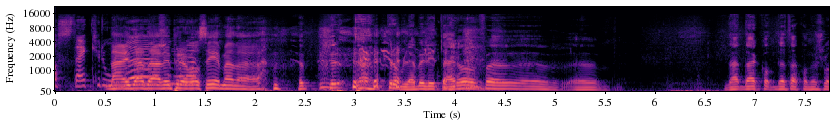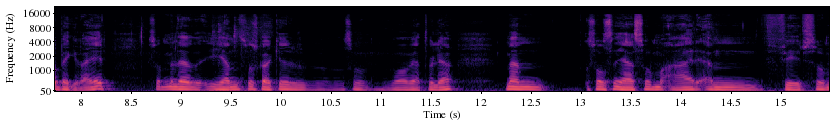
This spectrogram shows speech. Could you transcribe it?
koste ei krone. Nei, det er det vi prøver å si, men uh... Pro- Problemet litt der òg der, der, Dette kan jo slå begge veier. Så, men det, igjen så skal jeg ikke så, Hva vet vel jeg. Men sånn som jeg som er en fyr som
